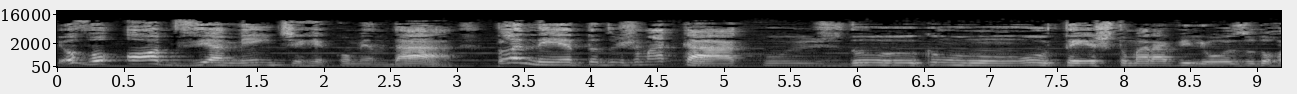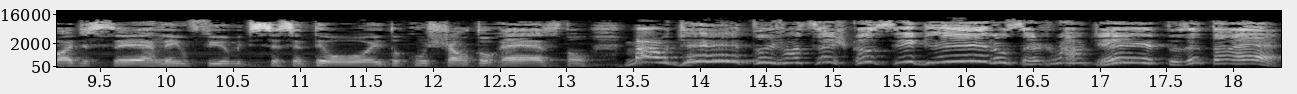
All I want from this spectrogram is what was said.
eu vou obviamente recomendar Planeta dos Macacos, do, com o texto maravilhoso do Rod Serling, o filme de 68, com Charlton Heston. Malditos, vocês conseguiram, seus malditos! Então é,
